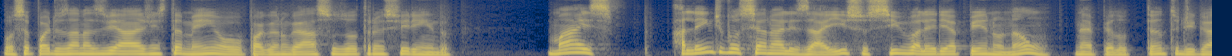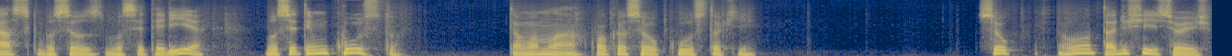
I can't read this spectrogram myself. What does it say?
você pode usar nas viagens também, ou pagando gastos ou transferindo. Mas além de você analisar isso, se valeria a pena ou não, né, pelo tanto de gastos que você, você teria, você tem um custo. Então vamos lá, qual que é o seu custo aqui? Seu, oh, tá difícil hoje.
